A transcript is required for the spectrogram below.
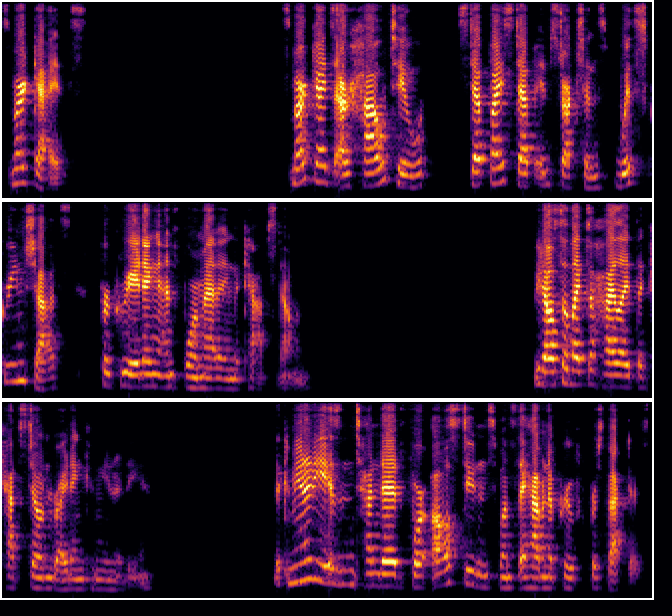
Smart Guides. Smart Guides are how-to, step-by-step instructions with screenshots for creating and formatting the capstone. We'd also like to highlight the capstone writing community. The community is intended for all students once they have an approved prospectus.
